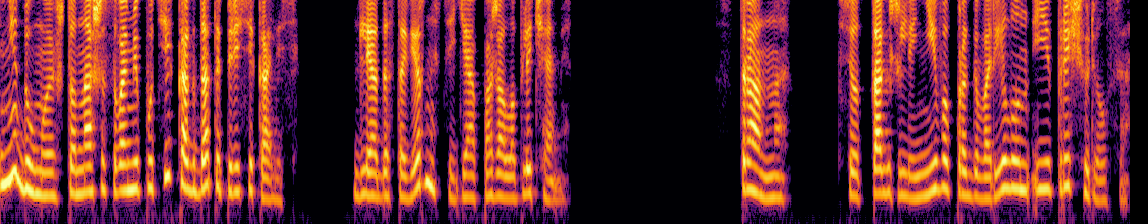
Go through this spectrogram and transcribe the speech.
«Не думаю, что наши с вами пути когда-то пересекались». Для достоверности я пожала плечами. «Странно», — все так же лениво проговорил он и прищурился.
